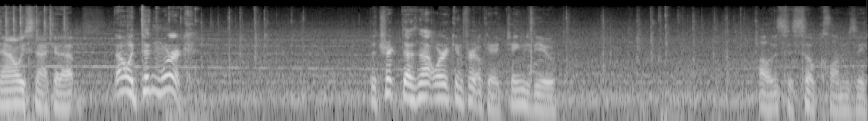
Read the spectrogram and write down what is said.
Now we snack it up. No, it didn't work. The trick does not work in for. Okay, change view. Oh, this is so clumsy.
